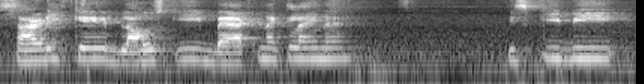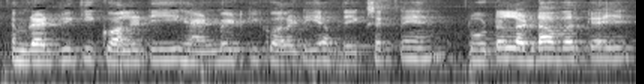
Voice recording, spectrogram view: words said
साड़ी के, ब्लाउज की, बैक नेक लाइन है। इसकी भी एम्ब्रॉयडरी की क्वालिटी हैंडमेड की क्वालिटी आप देख सकते हैं। टोटल अड्डा वर्क है ये।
